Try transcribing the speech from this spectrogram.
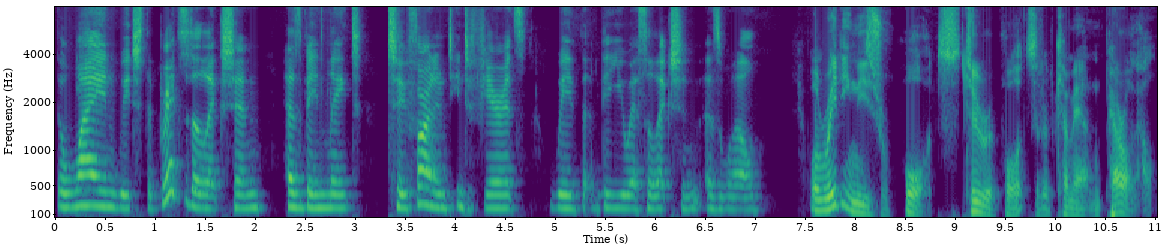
the way in which the Brexit election has been linked to foreign interference with the US election as well. Well, reading these reports, two reports that have come out in parallel,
